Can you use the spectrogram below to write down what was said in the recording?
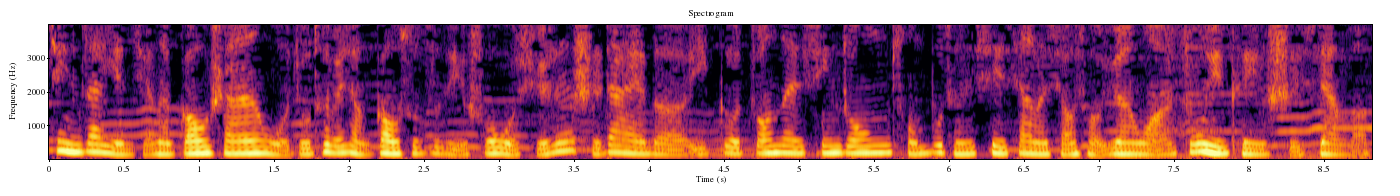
近在眼前的高山，我就特别想告诉自己，说我学生时代的一个装在心中从不曾卸下的小小愿望，终于可以实现了。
